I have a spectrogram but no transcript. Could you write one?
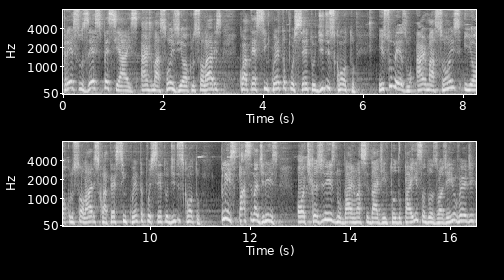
Preços especiais, armações e óculos solares com até 50% de desconto. Isso mesmo, armações e óculos solares com até 50% de desconto. Please, passe na Diniz. Óticas Diniz, no bairro, na cidade em todo o país. São duas lojas em Rio Verde.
